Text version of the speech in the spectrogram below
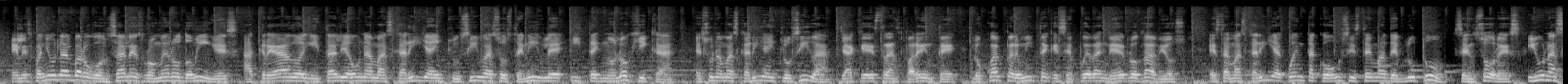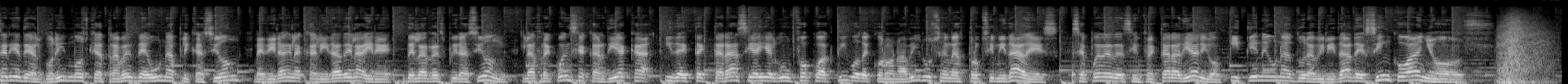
El español Álvaro González Romero Domínguez ha creado en Italia una mascarilla inclusiva, sostenible y tecnológica. Es una mascarilla inclusiva, ya que es transparente, lo cual permite que se puedan leer los labios. Esta mascarilla cuenta con un sistema de Bluetooth, sensores y una serie de algoritmos que a través de una aplicación medirán la calidad del aire, de la respiración, la frecuencia cardíaca y detectará si hay algún foco activo de coronavirus en las proximidades. Se puede desinfectar a diario y tiene una durabilidad de 5 años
